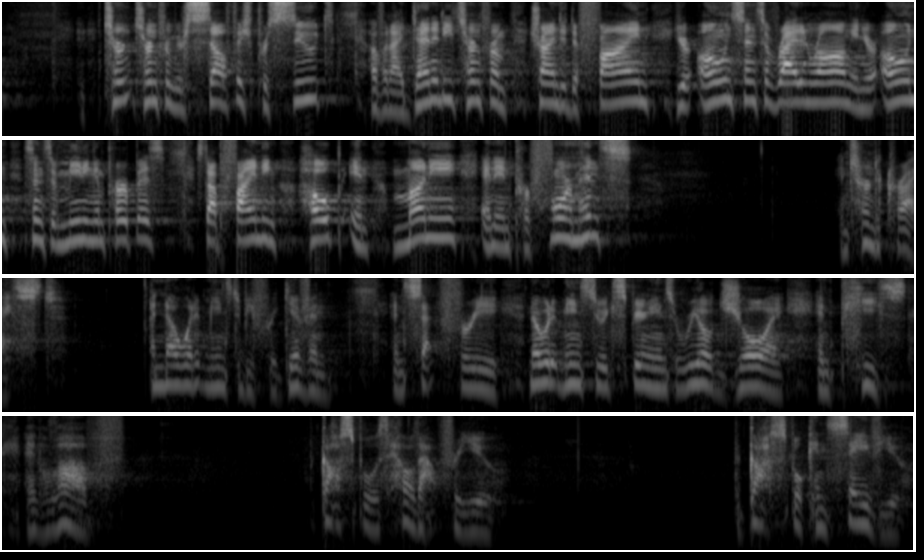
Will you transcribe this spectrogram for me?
Turn, turn from your selfish pursuit of an identity. Turn from trying to define your own sense of right and wrong and your own sense of meaning and purpose. Stop finding hope in money and in performance. And turn to Christ and know what it means to be forgiven and set free. Know what it means to experience real joy and peace and love. The gospel is held out for you. The gospel can save you.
